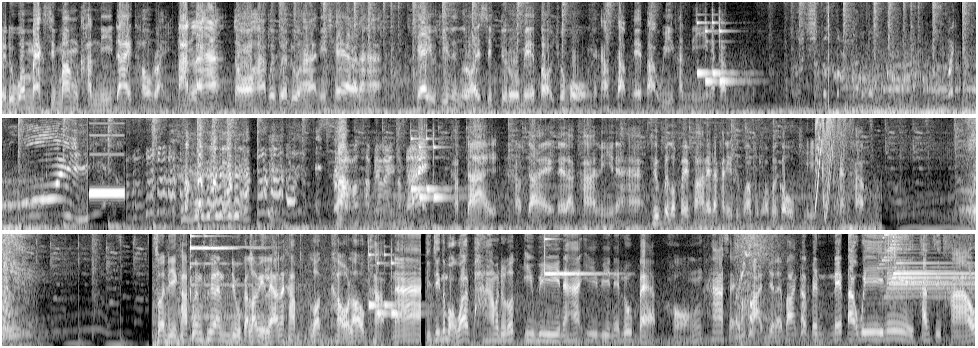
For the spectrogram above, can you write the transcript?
ดี๋ยวดูว่าแม็กซิมัมคันนี้ได้เท่าไหร่ ตันแล้วฮะ จอฮะ เพื่อนๆดูฮะ นี่แช่แล้วนะฮะ แช่อยู่ที่ 110 กิโลเมตรต่อชั่วโมงนะครับ กับเนตาวีคันนี้นะครับถามว่าขับได้ไหมขับได้ ขับได้ขับได้ในราคานี้นะฮะ ซึ่งเป็นรถไฟฟ้าในราคานี้ถือว่าผมว่ามันก็โอเคนะครับ สวัสดีครับเพื่อนๆ อยู่กับเราอีกแล้วนะครับ รถเขาเราขับนะ จริงๆ ต้องบอกว่าพามาดูรถ EV นะฮะ EV ในรูปแบบของ 5 0 0แสนกว่ามีอะไรบ้างก็เป็นเนตาวีนี่ คันสีขาว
